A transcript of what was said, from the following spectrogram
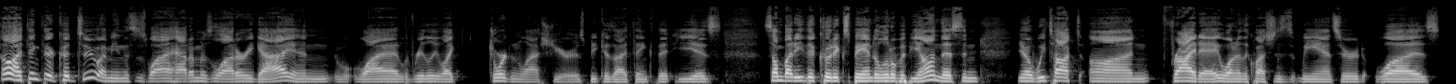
Oh, I think there could too. I mean, this is why I had him as a lottery guy and why I really like Jordan last year is because I think that he is somebody that could expand a little bit beyond this. And, you know, we talked on Friday. One of the questions that we answered was,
